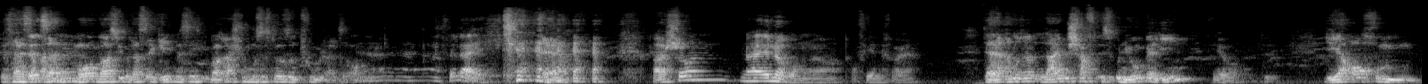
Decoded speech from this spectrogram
Das heißt, am Das- anderen Morgen warst du über das Ergebnis nicht überrascht und musstest nur so tun. Also. Ja, Vielleicht. Ja. War schon eine Erinnerung, ja, auf jeden Fall. Deine andere Leidenschaft ist Union Berlin, Jo. die ja auch einen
